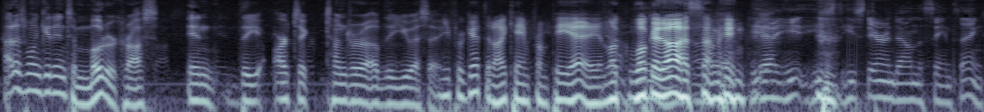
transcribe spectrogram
How does one get into motocross in the Arctic tundra of the USA? You forget that I came from PA, and look Yeah, look yeah, at yeah, us. I yeah. mean, yeah, he, he's he's staring down the same thing.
